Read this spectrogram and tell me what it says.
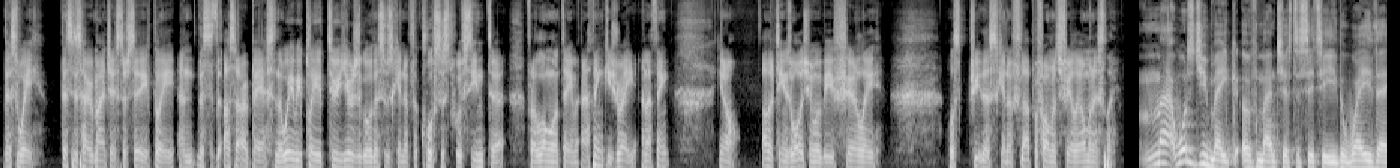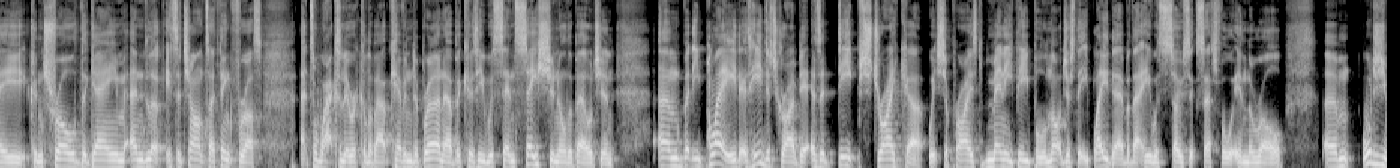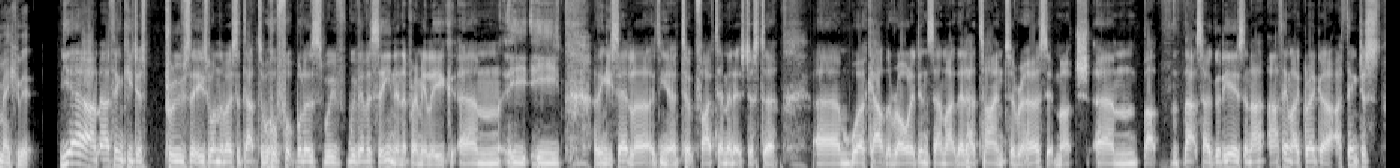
this way this is how Manchester City play, and this is us at our best. And the way we played two years ago, this was kind of the closest we've seen to it for a long, long time. And I think he's right. And I think, you know, other teams watching will be fairly, will treat this kind of that performance fairly ominously. Matt, what did you make of Manchester City, the way they controlled the game? And look, it's a chance, I think, for us uh, to wax lyrical about Kevin De Bruyne because he was sensational, the Belgian. Um, but he played, as he described it, as a deep striker, which surprised many people, not just that he played there, but that he was so successful in the role. Um, what did you make of it? Yeah, I, mean, I think he just proves that he's one of the most adaptable footballers we've we've ever seen in the Premier League. Um, he he, I think he said you know it took five ten minutes just to um, work out the role. It didn't sound like they'd had time to rehearse it much, um, but th- that's how good he is. And I, I think like Gregor, I think just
